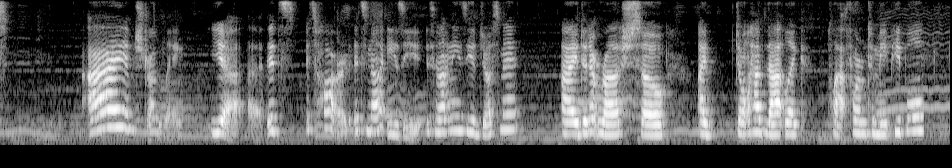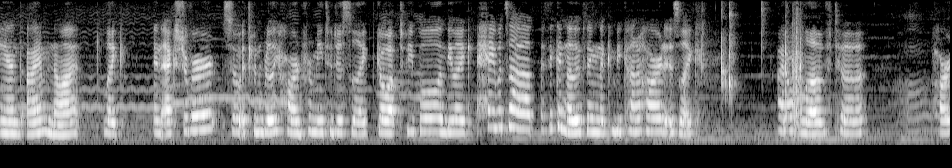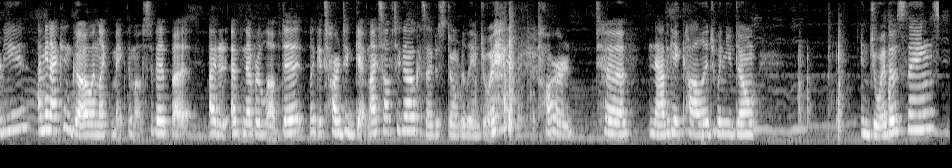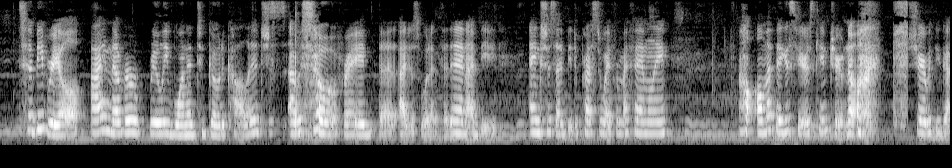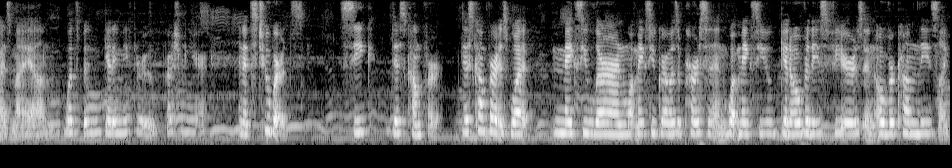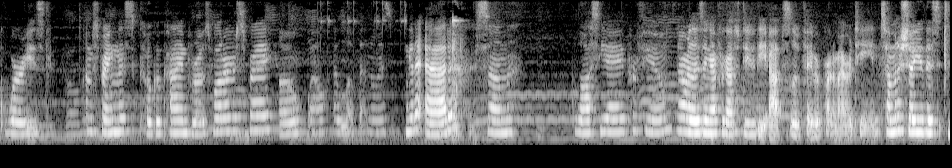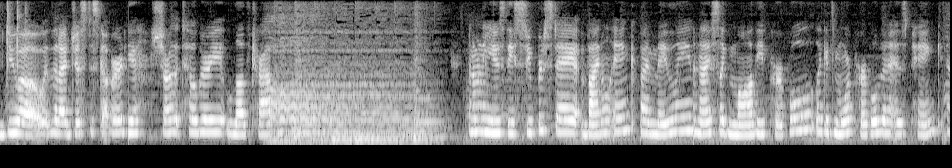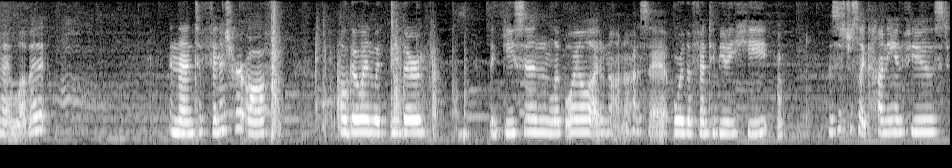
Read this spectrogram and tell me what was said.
I am struggling. Yeah, it's it's hard. It's not easy. It's not an easy adjustment. I didn't rush, so I don't have that like platform to meet people and I'm not like an extrovert, so it's been really hard for me to just like go up to people and be like, hey, what's up? I think another thing that can be kind of hard is like, I don't love to party. I mean, I can go and like make the most of it, but I, have never loved it. Like, it's hard to get myself to go because I just don't really enjoy it. It's hard to navigate college when you don't enjoy those things. To be real, I never really wanted to go to college. I was so afraid that I just wouldn't fit in. I'd be anxious, I'd be depressed away from my family. All my biggest fears came true. No. Share with you guys my um, what's been getting me through freshman year. And it's two words. Seek discomfort. Discomfort is what makes you learn, what makes you grow as a person, what makes you get over these fears and overcome these like worries. I'm spraying this Cocokind Rose Water Spray. Oh, wow, I love that noise. I'm gonna add some Glossier perfume. Now realizing I forgot to do the absolute favorite part of my routine. So I'm gonna show you this duo that I just discovered. The Charlotte Tilbury Love Trap. And I'm gonna use the Superstay Vinyl Ink by Maybelline. A nice like mauvey purple. Like it's more purple than it is pink and I love it. And then to finish her off, I'll go in with either the Gisou lip oil, I do not know how to say it, or the Fenty Beauty Heat. This is just like honey infused.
